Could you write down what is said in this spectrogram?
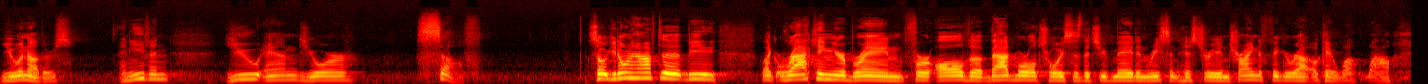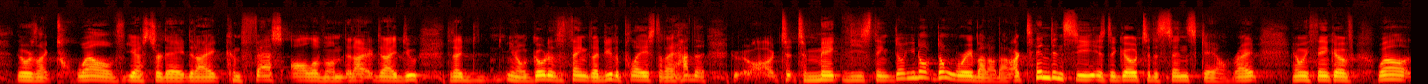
you and others, and even you and yourself. So you don't have to be like racking your brain for all the bad moral choices that you've made in recent history and trying to figure out, okay, well, wow, there was like 12 yesterday. Did I confess all of them? Did I, did I do, did I, you know, go to the thing? Did I do the place? Did I have the, uh, to, to make these things? Don't, you don't, don't worry about all that. Our tendency is to go to the sin scale, right? And we think of, well,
